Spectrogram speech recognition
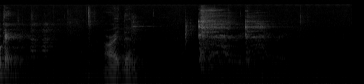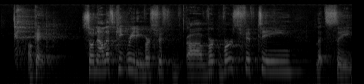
Okay. All right then. Okay. So now let's keep reading. Verse, uh, verse 15. Let's see.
